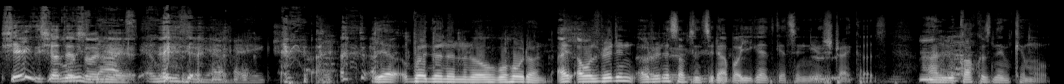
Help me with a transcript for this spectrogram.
She is the Who shortest is one that? here. Who is he, I beg? Yeah, but no, no, no, no. But hold on. I, I was reading, I was reading something today about you guys getting new strikers, and mm-hmm. Lukaku's name came up.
